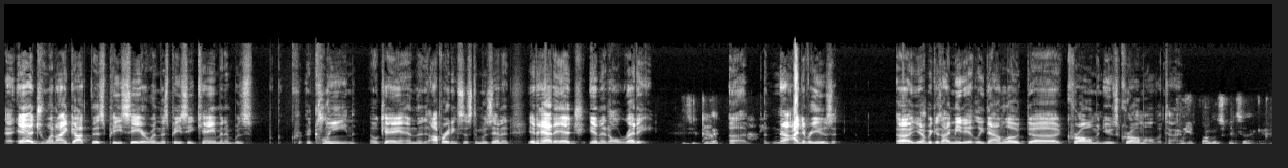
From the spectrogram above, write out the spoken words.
Edge, when I got this PC or when this PC came and it was cr- clean, okay, and the operating system was in it, it had Edge in it already. Is it good? Uh, no, I never use it. Uh, you know, because I immediately download uh, Chrome and use Chrome all the time. yeah, Chrome's good too. I got that.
